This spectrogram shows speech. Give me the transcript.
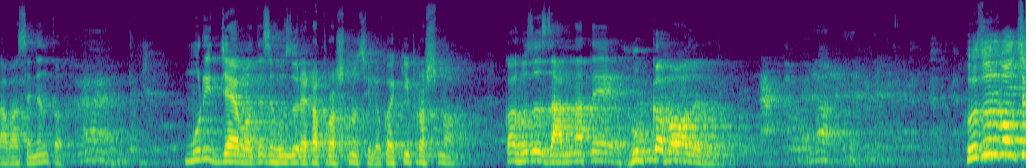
ডাবা চেনেন তো? মুরিদ যায় বলতেছে, হুজুর একটা প্রশ্ন ছিল। কয়, কি প্রশ্ন? কয়, হুজুর, জান্নাতে হুক্কা পাওয়া যাবে হুজুর বলছে,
